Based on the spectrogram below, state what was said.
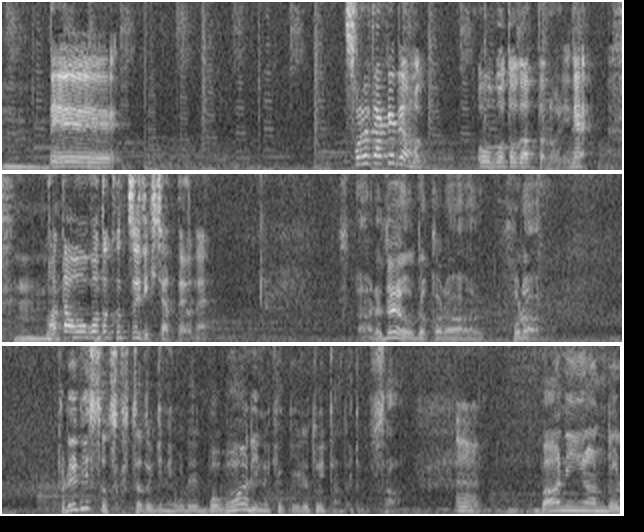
うん。でそれだけでも大事だったのにね。うん。また大事くっついてきちゃったよね。あれだよ。だからほらプレイリスト作った時に俺ボブ・マーリーの曲入れといたんだけどさ。うん「バーニングル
